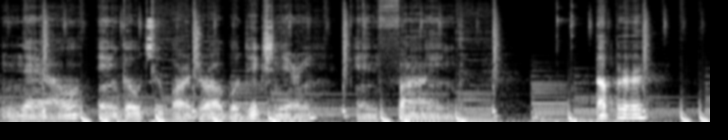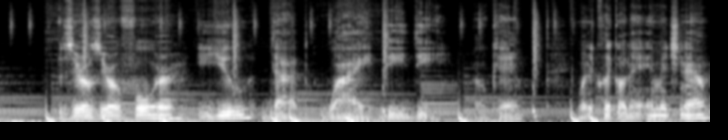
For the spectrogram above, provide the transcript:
now and go to our drawable dictionary and find upper 004 u.ydd okay I'm going to click on that image now.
